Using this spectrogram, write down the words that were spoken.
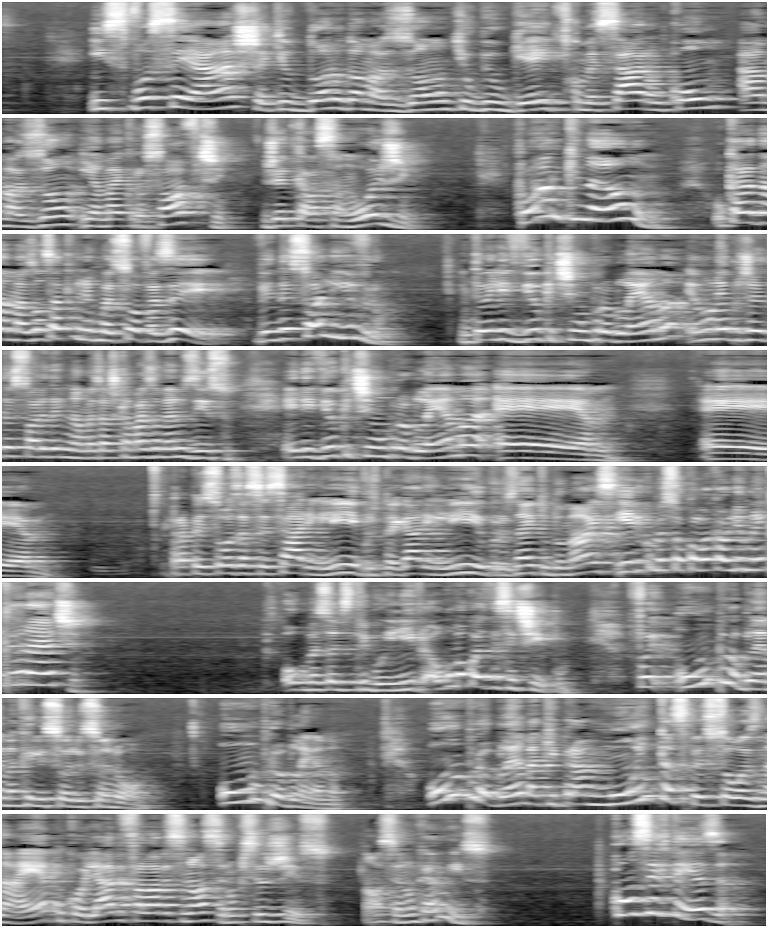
E se você acha que o dono da Amazon, que o Bill Gates começaram com a Amazon e a Microsoft, do jeito que elas são hoje, Claro que não! O cara da Amazon, sabe o que ele começou a fazer? Vender só livro. Então ele viu que tinha um problema, eu não lembro direito da história dele não, mas acho que é mais ou menos isso. Ele viu que tinha um problema é, é, para pessoas acessarem livros, pegarem livros né, e tudo mais, e ele começou a colocar o livro na internet. Ou começou a distribuir livro, alguma coisa desse tipo. Foi um problema que ele solucionou. Um problema. Um problema que para muitas pessoas na época olhava e falava assim: nossa, eu não preciso disso. Nossa, eu não quero isso. Com certeza.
